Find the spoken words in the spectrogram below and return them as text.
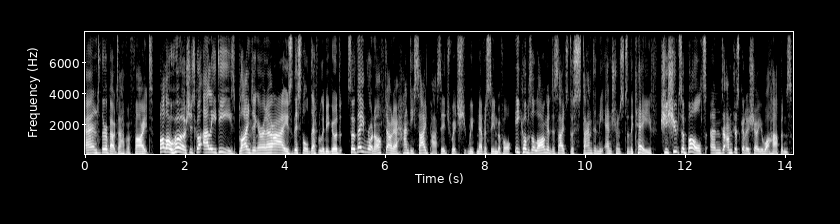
And they're about to have a fight. Follow her, she's got LEDs blinding her in her eyes this'll definitely be good. So they run off down a handy side passage, which we've never seen before. He comes along and decides to stand in the entrance to the cave. She shoots a bolt, and I'm just going to show you what happens.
